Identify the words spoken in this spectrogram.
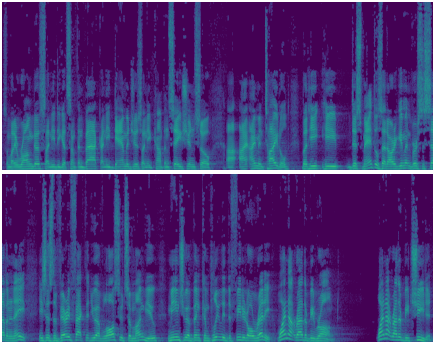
Somebody wronged us. I need to get something back. I need damages. I need compensation. So uh, I, am entitled. But he, he dismantles that argument in verses 7 and 8. He says, The very fact that you have lawsuits among you means you have been completely defeated already. Why not rather be wronged? Why not rather be cheated?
